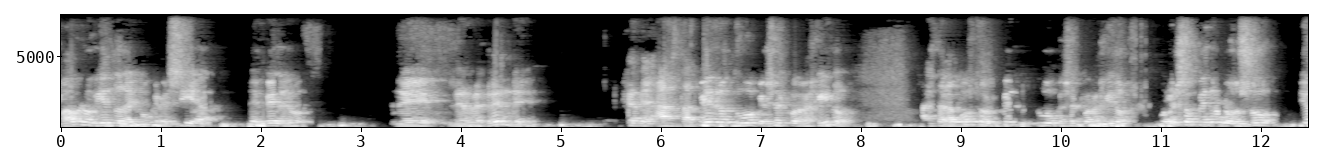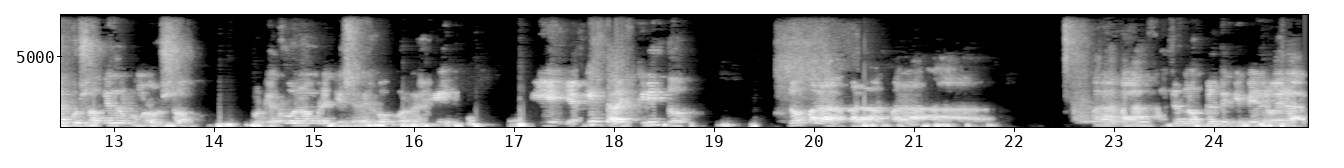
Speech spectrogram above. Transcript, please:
Pablo, viendo la hipocresía de Pedro, le, le reprende. Fíjate, hasta Pedro tuvo que ser corregido. Hasta el apóstol Pedro tuvo que ser corregido. Por eso Pedro lo usó, Dios usó a Pedro como lo usó, porque fue un hombre que se dejó corregir. Y, y aquí está escrito, no para, para, para para, para hacernos ver de que Pedro era,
